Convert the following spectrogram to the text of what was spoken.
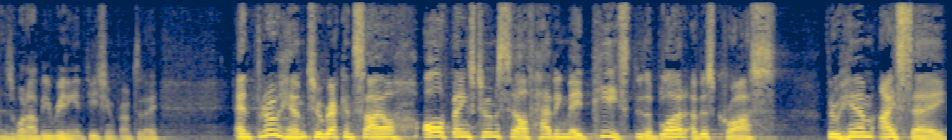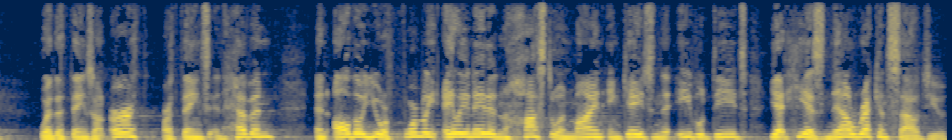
is what I'll be reading and teaching from today. And through him to reconcile all things to himself, having made peace through the blood of his cross. Through him, I say, whether things on earth or things in heaven. And although you were formerly alienated and hostile in mind, engaged in the evil deeds, yet he has now reconciled you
